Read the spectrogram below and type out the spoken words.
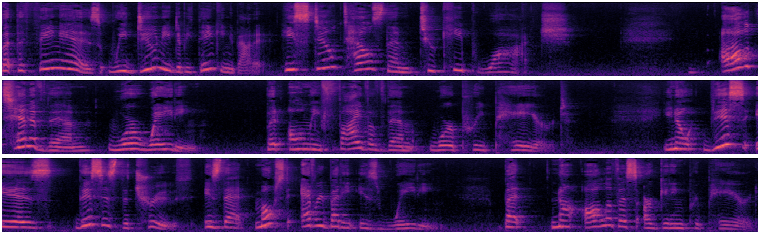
But the thing is, we do need to be thinking about it. He still tells them to keep watch. All 10 of them were waiting, but only five of them were prepared. You know, this is this is the truth is that most everybody is waiting, but not all of us are getting prepared.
